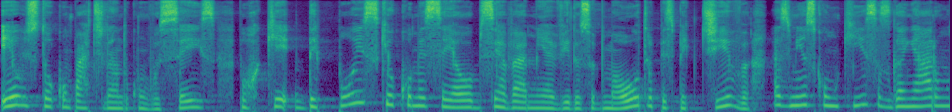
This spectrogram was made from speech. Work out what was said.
Eu estou compartilhando com vocês porque depois que eu comecei a observar a minha vida sob uma outra perspectiva, as minhas conquistas ganharam um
